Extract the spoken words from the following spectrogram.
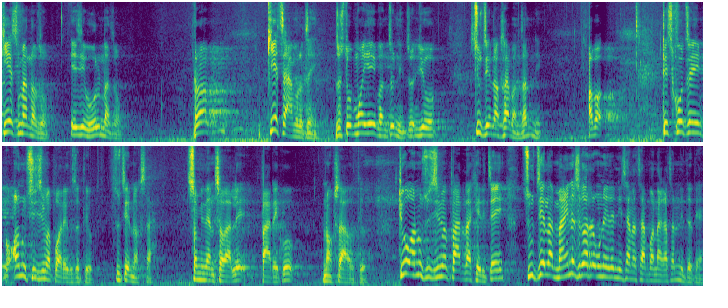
केसमा नजाउँ एज होलमा जाउँ। र के छ हाम्रो चाहिँ? जस्तो म यही भन्छु नि यो चुचे नक्सा भन्छन् नि। अब त्यसको चाहिँ अनुसूचीमा परेको छ त्यो सूचे नक्सा। संविधान सभाले पारेको नक्सा हो त्यो। त्यो अनुसूचीमा पार्दाखेरि चाहिँ चुचेलाई माइनस गरेर उनीहरूले निशाना छाप बनाएका छन् नि त त्यहाँ।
